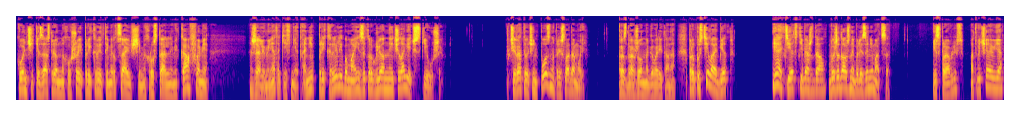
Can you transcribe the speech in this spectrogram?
кончики заостренных ушей прикрыты мерцающими хрустальными кафами. Жаль, у меня таких нет. Они прикрыли бы мои закругленные человеческие уши. «Вчера ты очень поздно пришла домой», — раздраженно говорит она. «Пропустила обед. И отец тебя ждал. Вы же должны были заниматься». «Исправлюсь», — отвечаю я,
